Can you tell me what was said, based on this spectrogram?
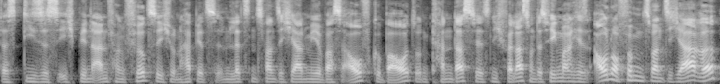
dass dieses, ich bin Anfang 40 und habe jetzt in den letzten 20 Jahren mir was aufgebaut und kann das jetzt nicht verlassen. Und deswegen mache ich jetzt auch noch 25 Jahre,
